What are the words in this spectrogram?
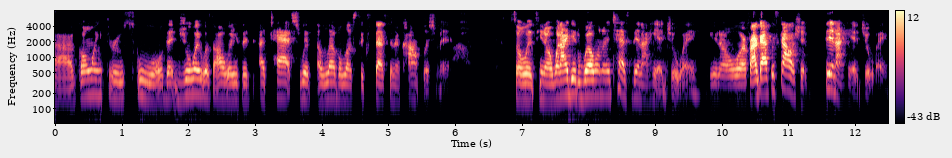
uh, going through school, that joy was always a- attached with a level of success and accomplishment. So it's, you know, when I did well on a test, then I had joy, you know, or if I got the scholarship, then I had joy.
